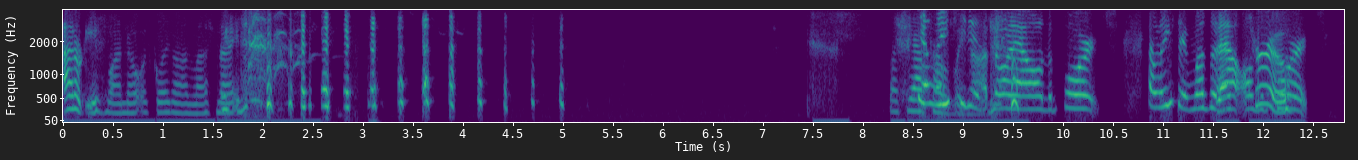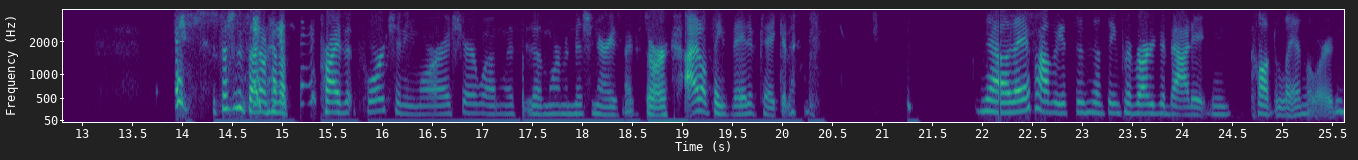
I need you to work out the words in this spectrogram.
"I don't even want to know what was going on last night." Like, yeah, At least probably she didn't throw it out on the porch. At least it wasn't That's out on the porch. Especially since I don't have a private porch anymore. I share one with the Mormon missionaries next door. I don't think they'd have taken it. No, they probably assumed something perverted about it and called the landlord.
